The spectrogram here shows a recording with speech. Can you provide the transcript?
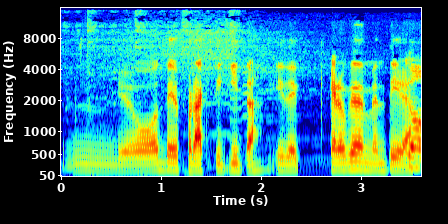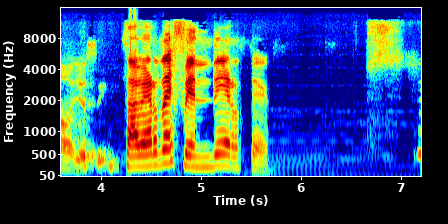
Mm, yo de practiquita y de creo que de mentira. No, yo sí. Saber defenderte. Sí.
